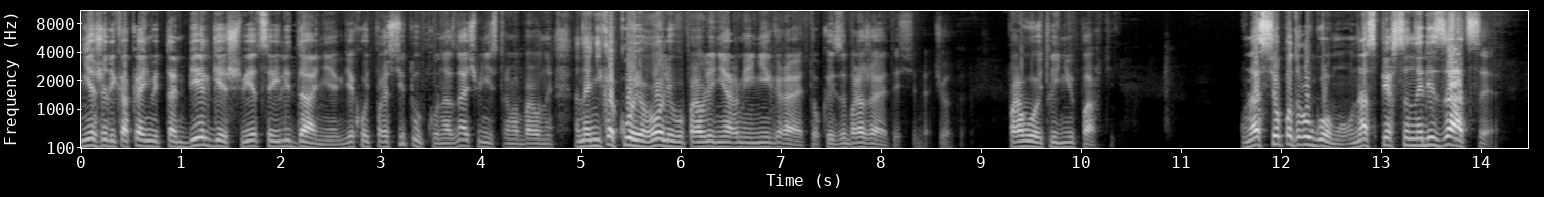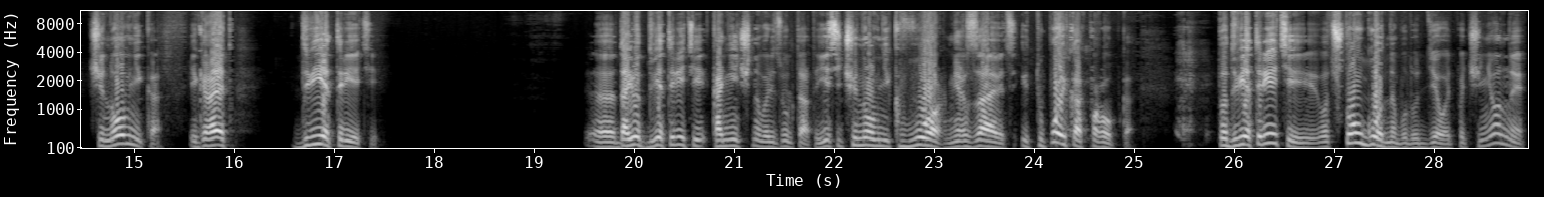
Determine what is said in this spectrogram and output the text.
нежели какая-нибудь там Бельгия, Швеция или Дания, где хоть проститутку назначь министром обороны, она никакой роли в управлении армией не играет, только изображает из себя что-то, проводит линию партии. У нас все по-другому. У нас персонализация чиновника играет две трети дает две трети конечного результата. Если чиновник вор, мерзавец и тупой, как пробка, то две трети, вот что угодно будут делать подчиненные,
